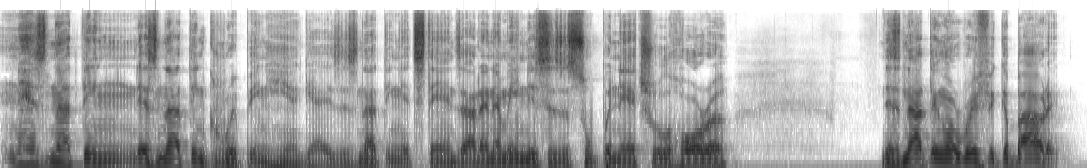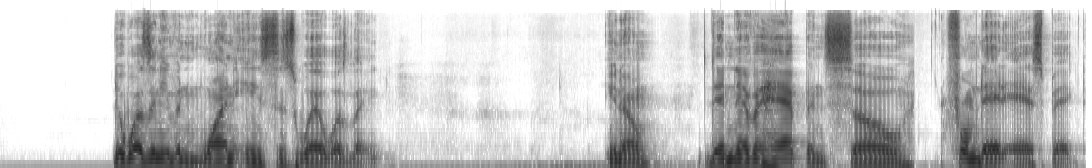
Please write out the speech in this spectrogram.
there's nothing there's nothing gripping here, guys. There's nothing that stands out. And I mean, this is a supernatural horror. There's nothing horrific about it. There wasn't even one instance where it was like, you know, that never happened. So from that aspect,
